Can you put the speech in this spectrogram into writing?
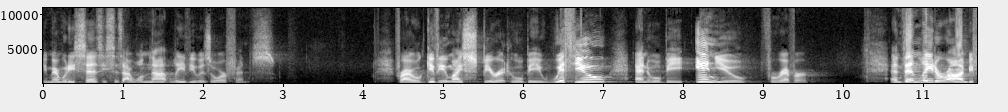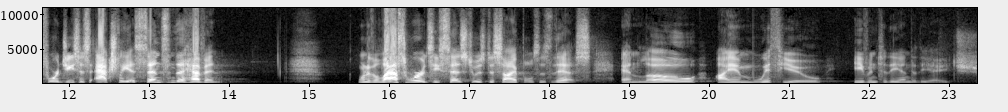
you remember what he says? He says, I will not leave you as orphans. For I will give you my spirit, who will be with you and who will be in you forever. And then later on, before Jesus actually ascends into heaven, one of the last words he says to his disciples is this And lo, I am with you even to the end of the age.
